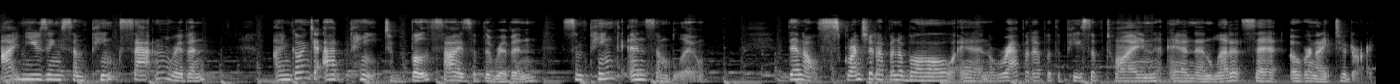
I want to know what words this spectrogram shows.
I'm using some pink satin ribbon. I'm going to add paint to both sides of the ribbon, some pink and some blue. Then I'll scrunch it up in a ball and wrap it up with a piece of twine and then let it set overnight to dry.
